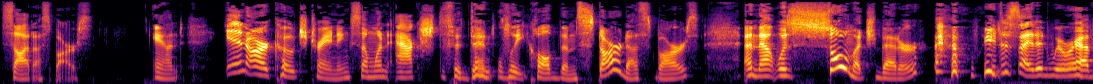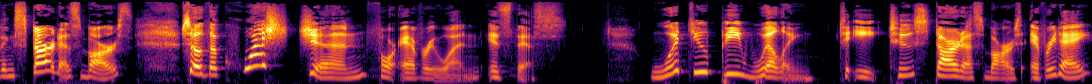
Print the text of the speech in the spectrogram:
sawdust bars. And in our coach training, someone accidentally called them stardust bars, and that was so much better. we decided we were having stardust bars. So the question for everyone is this Would you be willing to eat two stardust bars every day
